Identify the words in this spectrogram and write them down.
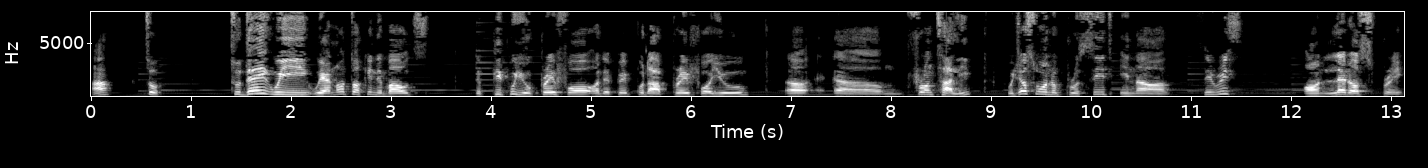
Huh? So today we, we are not talking about the people you pray for or the people that pray for you uh, um, frontally. We just want to proceed in our series on Let Us Pray.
